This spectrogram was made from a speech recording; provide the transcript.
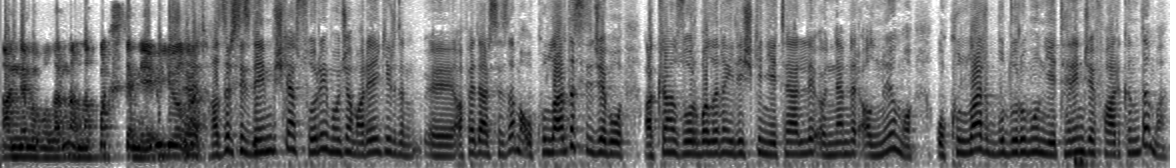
anne babalarına anlatmak istemeyebiliyorlar. Evet, hazır siz değinmişken sorayım hocam araya girdim. E, affedersiniz ama okullarda sizce bu akran zorbalığına ilişkin yeterli önlemler alınıyor mu? Okullar bu durumun yeterince farkında mı?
